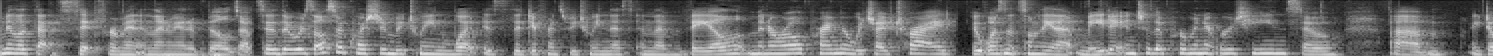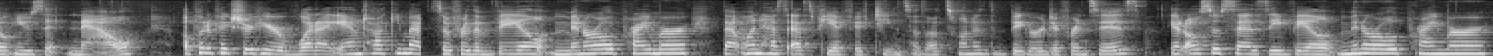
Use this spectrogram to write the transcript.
Let me let that sit for a minute and then I'm gonna build up. So there was also a question between what is the difference between this and the Veil Mineral Primer, which I've tried. It wasn't something that made it into the permanent routine, so um, I don't use it now. I'll put a picture here of what I am talking about. So for the Veil Mineral Primer, that one has SPF 15, so that's one of the bigger differences. It also says the Veil Mineral Primer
